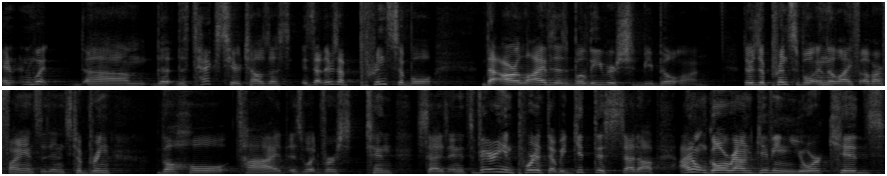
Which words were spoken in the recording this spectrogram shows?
And, and what um, the, the text here tells us is that there's a principle that our lives as believers should be built on. There's a principle in the life of our finances, and it's to bring the whole tithe, is what verse 10 says. And it's very important that we get this set up. I don't go around giving your kids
